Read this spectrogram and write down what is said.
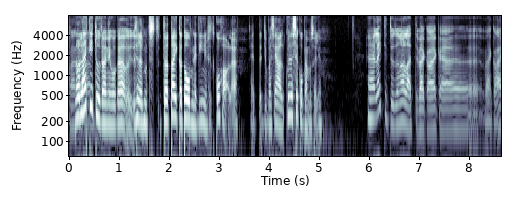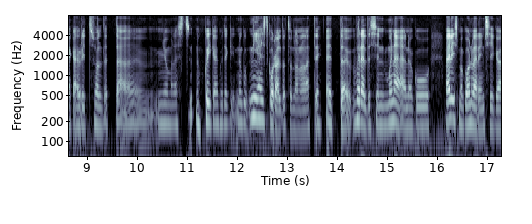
aga.... no Latitude on ju ka selles mõttes, ta, ta ikka toob need inimesed kohale, et, et juba seal, kuidas see kogemus oli? Äh, Latitude on alati väga äge, väga äge üritus olnud, et äh, minu meelest noh, kõige kuidagi nagu nii hästi korraldatud on alati, et äh, võrreldes siin mõne nagu äh, välismaa konverentsiga,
